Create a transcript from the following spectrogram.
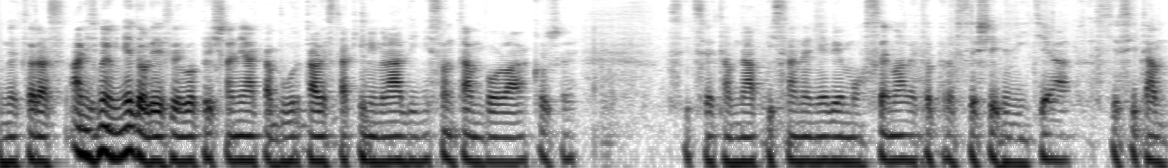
sme teraz, ani sme ju nedoliezli, lebo prišla nejaká búrka, ale s takými mladými som tam bola, akože Sice je tam napísané, neviem, 8, ale to proste šivníte a proste si tam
